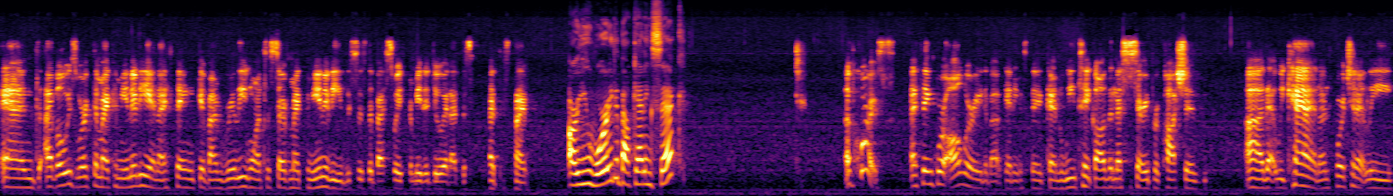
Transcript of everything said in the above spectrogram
And I've always worked in my community. And I think if I really want to serve my community, this is the best way for me to do it at this, at this time. Are you worried about getting sick? Of course. I think we're all worried about getting sick, and we take all the necessary precautions uh, that we can. Unfortunately,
